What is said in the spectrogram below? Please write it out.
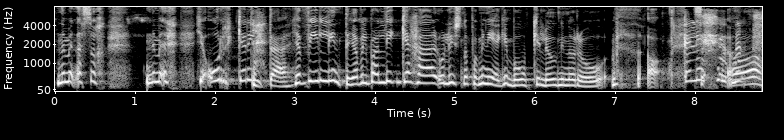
nej men alltså Nej, men jag orkar inte. Jag vill inte. Jag vill bara ligga här och lyssna på min egen bok i lugn och ro. ja. Eller hur? Ja.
